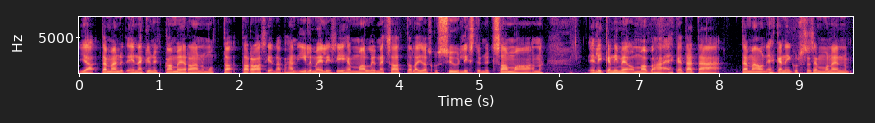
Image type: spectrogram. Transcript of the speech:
Ja tämä nyt ei näkynyt kameraan, mutta Tara siellä vähän ilmeili siihen malliin, että saattaa olla joskus syyllistynyt samaan. Eli nimenomaan vähän ehkä tätä, tämä on ehkä niinku se semmonen,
